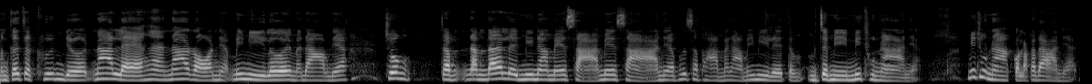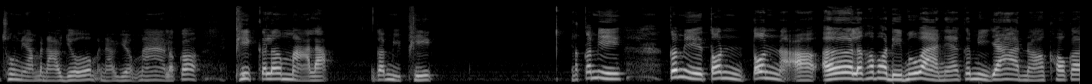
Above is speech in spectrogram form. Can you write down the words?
มันก็จะขึ้นเยอะหน้าแล้งอะหน้าร้อนเนี่ยไม่มีเลยมะนาวเนี่ยช่วงจำจำได้เลยมีนาเมษาเมษาเนี่ยพฤษภามะนาวไม่มีเลยแต่มันจะมีมิถุนาเนี่ย มิถุนากรกฎาเนี่ยช่วงนี้มะนาวเยอะมะนาวเยอะมาก แล้วก็พริกก็เริ่มมาละก็มีพริก แล้วก็มี ก็มีต้นต้นเออ แล้วก็พอดีเมื่อวานเนี้ยก็มีญาติเนาะเขาก็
